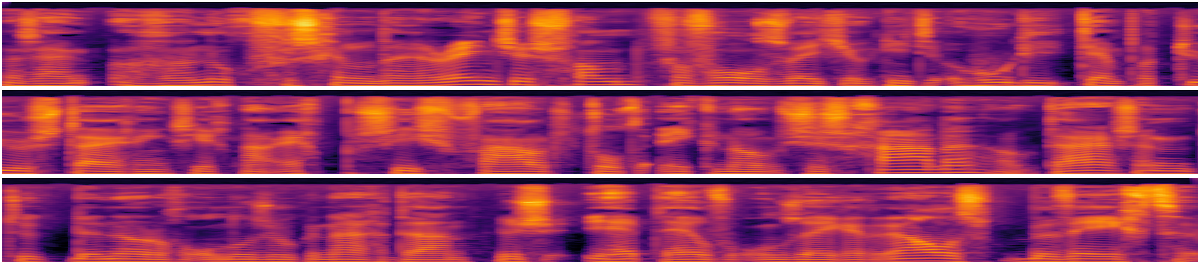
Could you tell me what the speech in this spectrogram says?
Er zijn genoeg verschillende ranges van. Vervolgens weet je ook niet hoe die temperatuurstijging zich nou echt precies verhoudt tot economische schade. Ook daar zijn natuurlijk de nodige onderzoeken naar gedaan. Dus je hebt heel veel onzekerheid en alles beweegt.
